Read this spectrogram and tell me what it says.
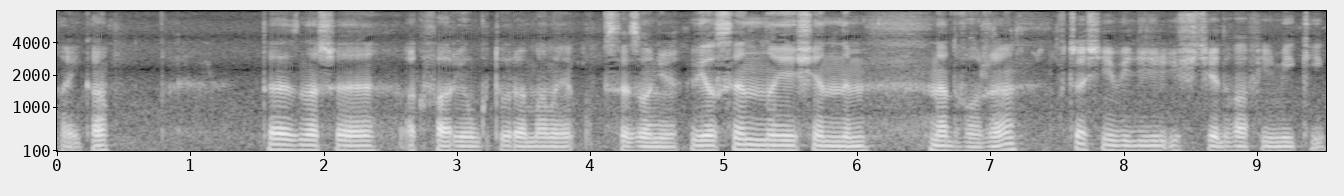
hejka. To jest nasze akwarium, które mamy w sezonie wiosenno-jesiennym na dworze. Wcześniej widzieliście dwa filmiki,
